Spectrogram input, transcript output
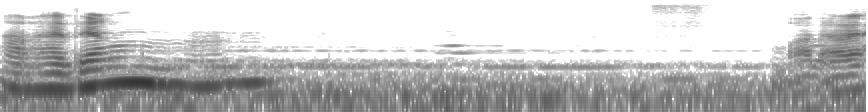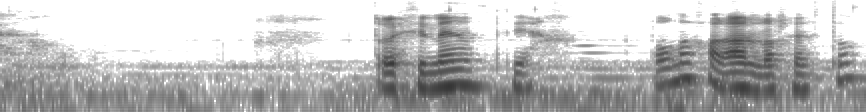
A ver, tengo- Vale, a ver. Resiliencia. ¿Puedo mejorarlos esto?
